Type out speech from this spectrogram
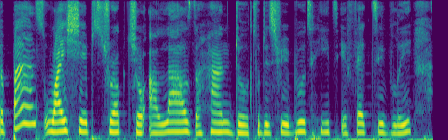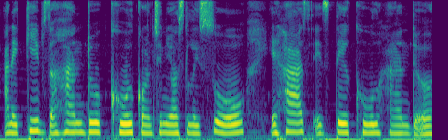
the pan's Y-shaped structure allows the handle to distribute heat effectively and it keeps the handle cool continuously so it has a stay cool handle.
